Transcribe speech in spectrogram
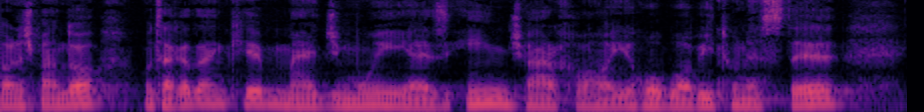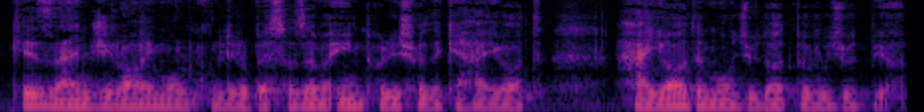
دانشمندا معتقدن که مجموعی از این چرخه های حبابی تونسته که زنجیره های مولکولی رو بسازه و اینطوری شده که حیات حیات موجودات به وجود بیاد.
